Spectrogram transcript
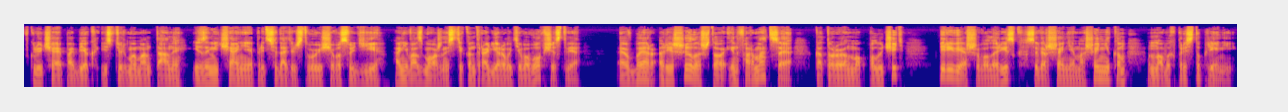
включая побег из тюрьмы Монтаны и замечание председательствующего судьи о невозможности контролировать его в обществе, ФБР решила, что информация, которую он мог получить, перевешивала риск совершения мошенником новых преступлений.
